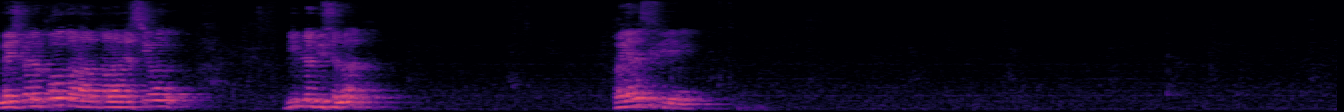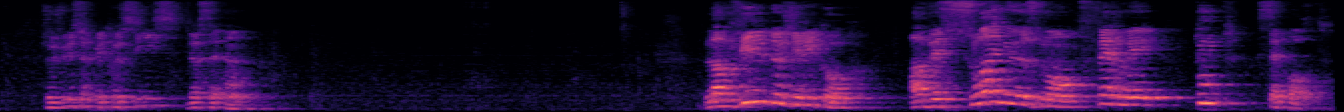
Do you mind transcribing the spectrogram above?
mais je vais le prendre dans la, dans la version Bible du Semeur. Regardez ce qu'il est mis. Josué chapitre 6, verset 1. La ville de Jéricho avait soigneusement fermé toutes ses portes.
